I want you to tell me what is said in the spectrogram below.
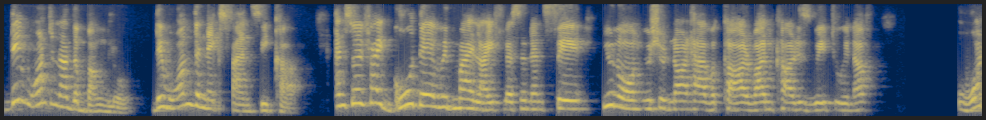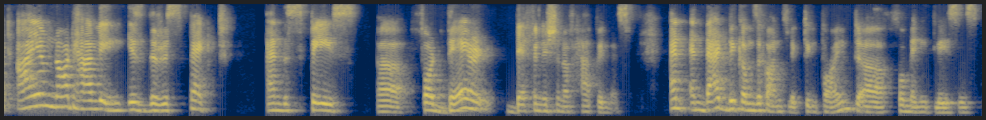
They want another bungalow. They want the next fancy car. And so if I go there with my life lesson and say, you know, you should not have a car, one car is way too enough. What I am not having is the respect and the space uh, for their definition of happiness. And, and that becomes a conflicting point uh, for many places.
